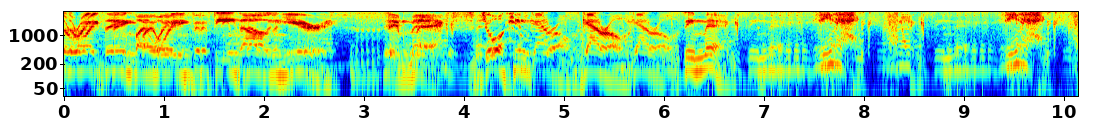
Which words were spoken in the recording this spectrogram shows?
The right thing by waiting 15,000 years. Z-Mix. Joachim Garraud. Garraud. Garraud. Z-Mix. Z-Mix. Z-Mix.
